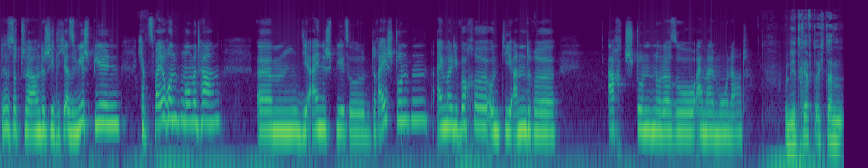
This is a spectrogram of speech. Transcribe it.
das ist total unterschiedlich. Also wir spielen, ich habe zwei Runden momentan. Ähm, die eine spielt so drei Stunden einmal die Woche und die andere acht Stunden oder so einmal im Monat. Und ihr trefft euch dann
